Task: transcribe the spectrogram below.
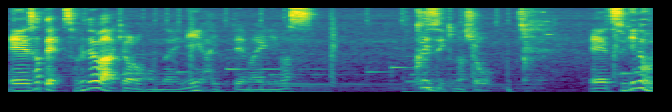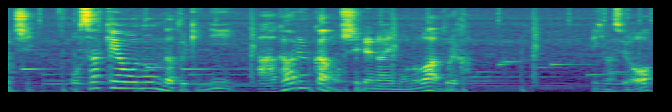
えー、さてそれでは今日の本題に入ってまいります。クイズいきましょう、えー、次のうちお酒を飲んだ時に上がるかもしれないものはどれか。いきますよ。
